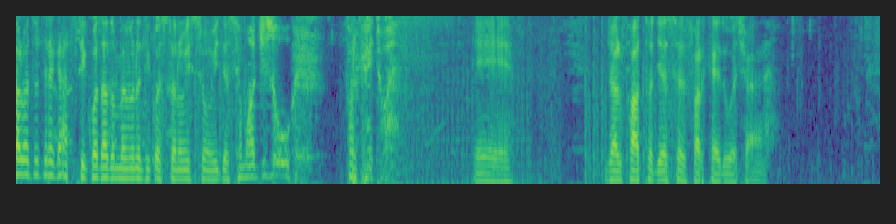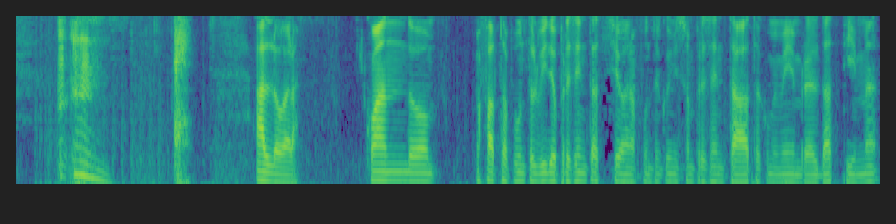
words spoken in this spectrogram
Salve a tutti ragazzi, qua da Dom, benvenuti in questo nuovissimo video. Siamo oggi su Far Cry 2. E già il fatto di essere Far Cry 2, cioè... eh. Allora, quando ho fatto appunto il video presentazione, appunto in cui mi sono presentato come membro del DAT Team,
